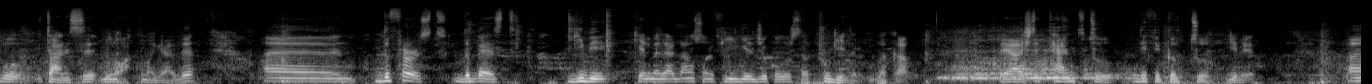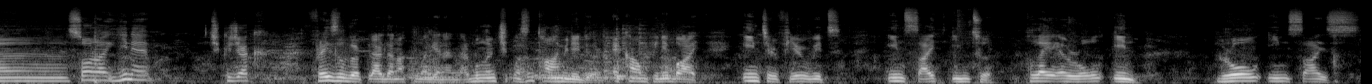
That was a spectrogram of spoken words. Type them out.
Bu bir tanesi bunu aklıma geldi. Ee, the first, the best gibi kelimelerden sonra fiil gelecek olursa to gelir mutlaka. Veya işte tend to, difficult to gibi. Ee, sonra yine çıkacak phrasal verb'lerden aklıma gelenler. Bunların çıkmasını tahmin ediyorum. Accompany by, interfere with, insight into, play a role in, grow in size,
